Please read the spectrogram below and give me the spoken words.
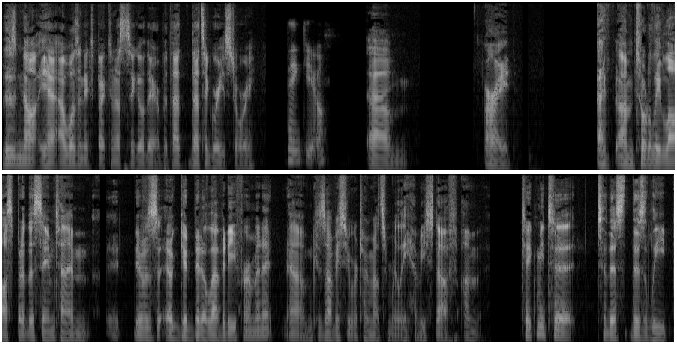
this is not. Yeah, I wasn't expecting us to go there, but that that's a great story. Thank you. Um, all right. I, I'm totally lost, but at the same time, it, it was a good bit of levity for a minute because um, obviously we're talking about some really heavy stuff. Um, take me to to this this leap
